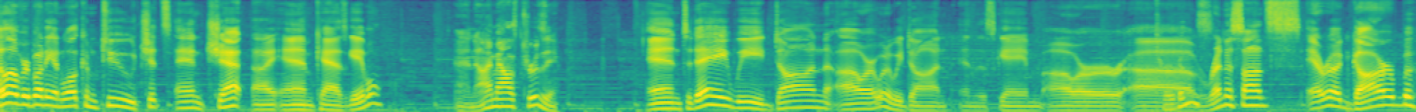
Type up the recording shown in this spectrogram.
Hello, everybody, and welcome to Chits and Chat. I am Kaz Gable, And I'm Alex Truzzi. and today we don our what do we don in this game? Our uh, Renaissance era garb.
